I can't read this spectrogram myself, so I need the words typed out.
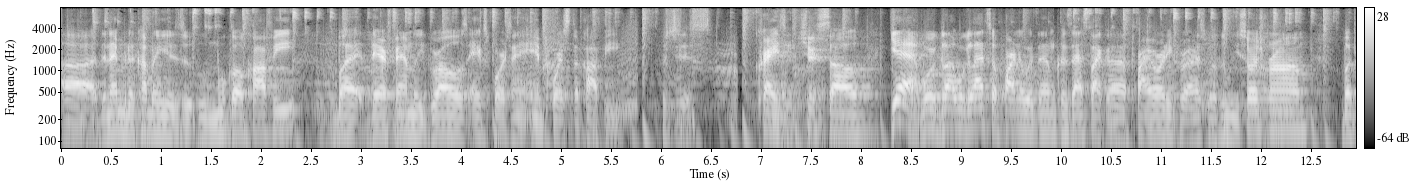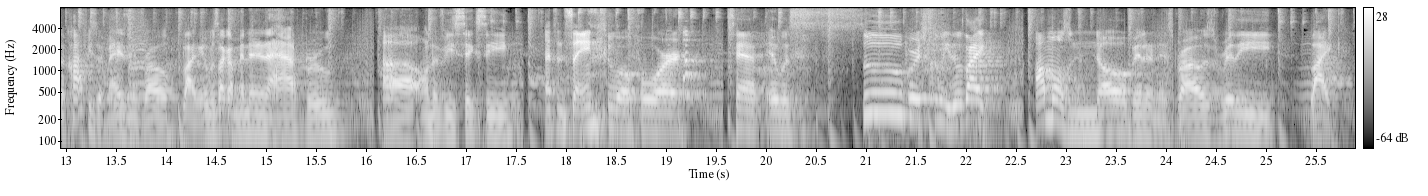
uh, the name of the company is Umuko Coffee, but their family grows, exports, and imports the coffee, which is crazy. Sure. So yeah, we're glad we're glad to partner with them because that's like a priority for us with who we source from. But the coffee's amazing, bro. Like it was like a minute and a half brew uh, on the V60, That's insane. 204 temp. It was super sweet. It was like almost no bitterness, bro. It was really like.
